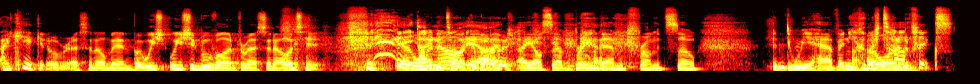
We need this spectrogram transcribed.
I can't get over SNL, man. But we sh- we should move on from SNL. yeah, I I wanted know. to talk yeah, about. I, I also have brain damage from it. So, do we have any other wanted to- topics?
